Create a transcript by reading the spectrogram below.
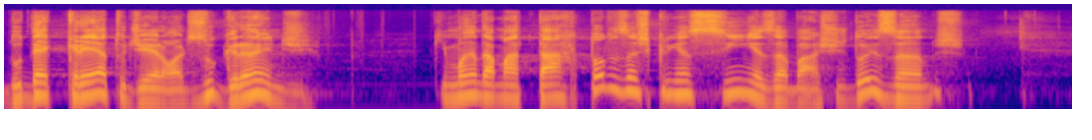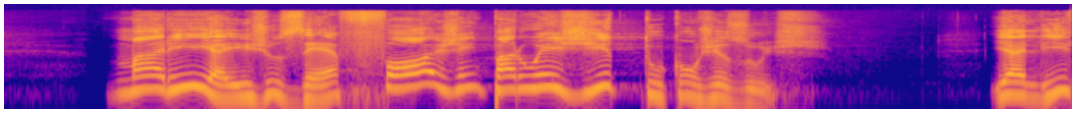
do decreto de Herodes o Grande, que manda matar todas as criancinhas abaixo de dois anos, Maria e José fogem para o Egito com Jesus. E ali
